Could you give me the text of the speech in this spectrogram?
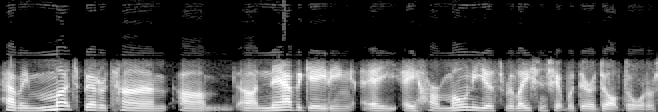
have a much better time um, uh, navigating a, a harmonious relationship with their adult daughters.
